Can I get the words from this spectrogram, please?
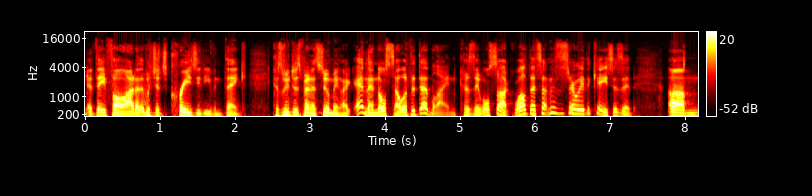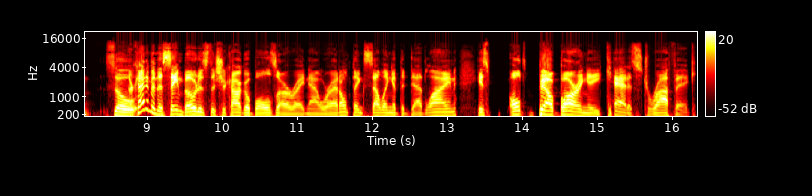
if they fall out of it, which is crazy to even think, because we've just been assuming like, and then they'll sell at the deadline because they will suck. Well, that's not necessarily the case, is it? Um, so They're kind of in the same boat as the Chicago Bulls are right now, where I don't think selling at the deadline is ult- barring a catastrophic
